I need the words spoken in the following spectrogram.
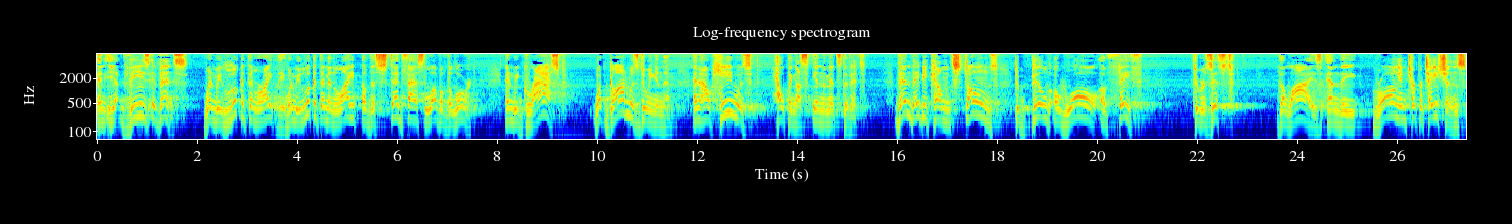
and yet these events when we look at them rightly, when we look at them in light of the steadfast love of the Lord, and we grasp what God was doing in them and how He was helping us in the midst of it, then they become stones to build a wall of faith to resist the lies and the wrong interpretations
